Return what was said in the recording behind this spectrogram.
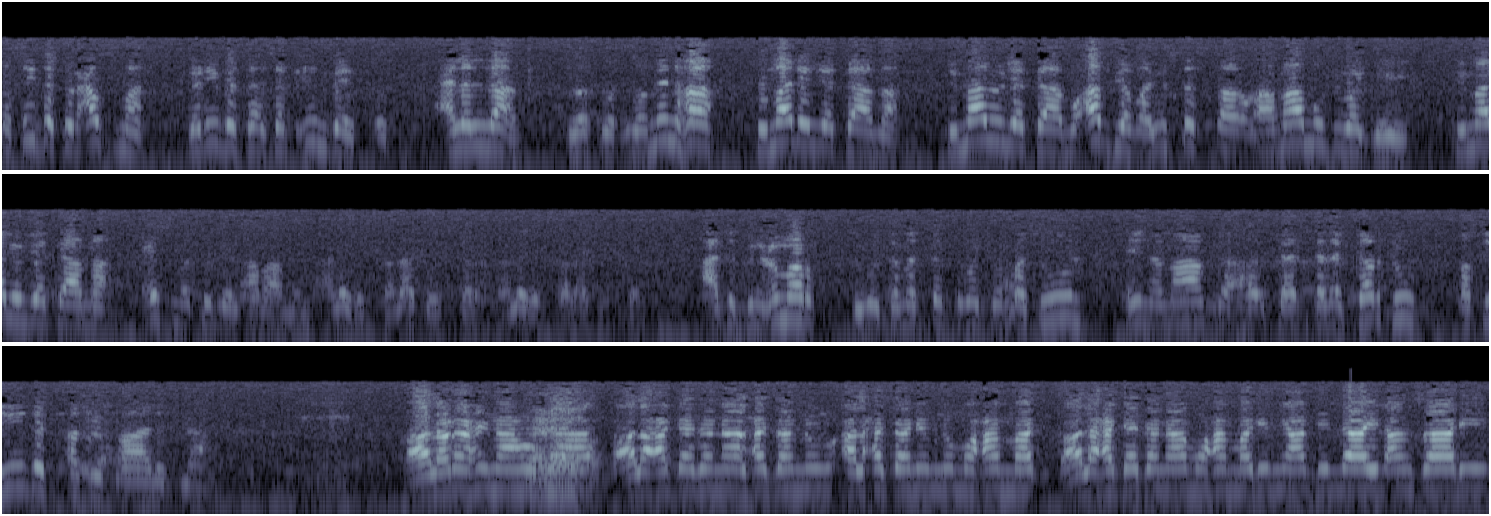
قصيدة عصمة قريبة سبعين بيت على اللام. ومنها ثمال اليتامى. ثمال اليتامى أبيض يستسقى أمامه بوجهه. ثمال اليتامى عصمة للأرامل عليه الصلاة والسلام عليه الصلاة والسلام. عاد بن عمر يقول تمثلت وجه الرسول حينما تذكرت قصيدة أبي طالب نعم. قال رحمه الله قال حدثنا الحسن الحسن بن محمد قال حدثنا محمد بن عبد الله الأنصاري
